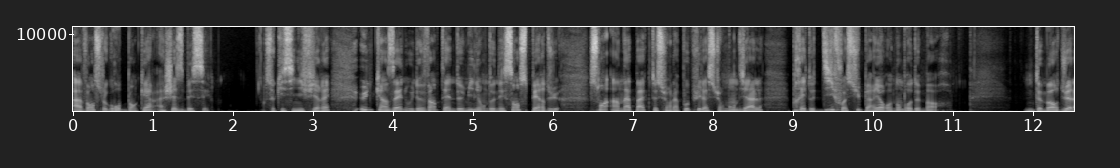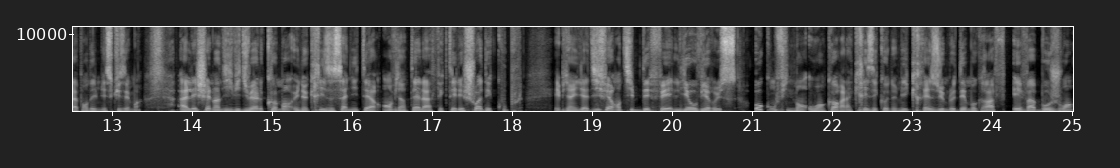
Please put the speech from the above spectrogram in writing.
avance le groupe bancaire HSBC. Ce qui signifierait une quinzaine ou une vingtaine de millions de naissances perdues, soit un impact sur la population mondiale près de 10 fois supérieur au nombre de morts de morts dues à la pandémie, excusez-moi. À l'échelle individuelle, comment une crise sanitaire en vient-elle à affecter les choix des couples? Eh bien, il y a différents types d'effets liés au virus, au confinement ou encore à la crise économique, résume le démographe Eva Beaujoin.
